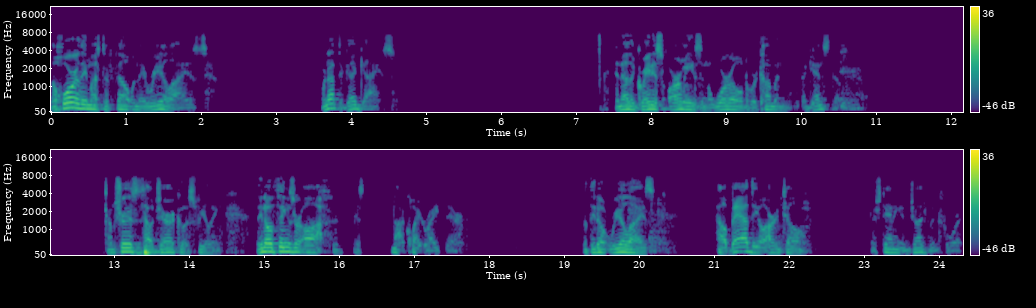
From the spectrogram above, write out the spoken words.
The horror they must have felt when they realized we're not the good guys. And now the greatest armies in the world were coming against them. I'm sure this is how Jericho is feeling. They know things are off. It's not quite right there. But they don't realize how bad they are until they're standing in judgment for it.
